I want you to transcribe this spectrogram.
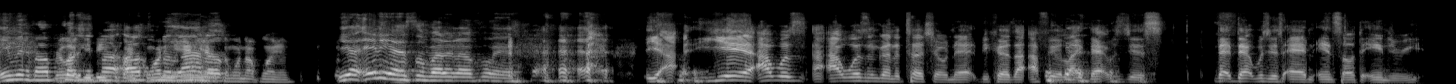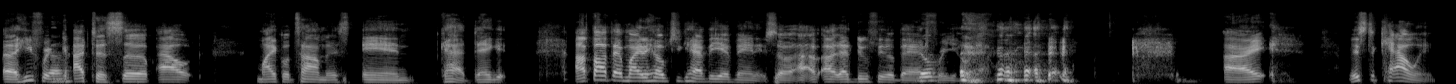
Even if I put in my ultimate lineup, someone not playing. Yeah, and he had somebody not playing. yeah, yeah, I was I wasn't gonna touch on that because I, I feel like that was just that that was just adding insult to injury. Uh, he forgot yeah. to sub out Michael Thomas, and God dang it, I thought that might have helped you have the advantage. So I I, I do feel bad nope. for you on that All right, Mr. Cowan.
